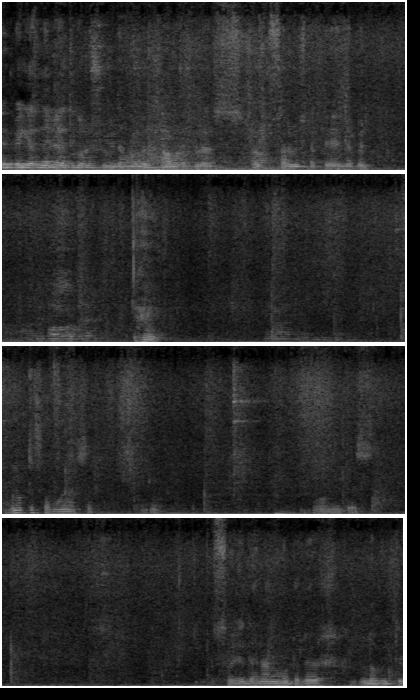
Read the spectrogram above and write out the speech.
এই প্যাকেজ নিলে এতে করে সুবিধা হবে খাবার প্লাস সব সার্ভিসটা পেয়ে যাবেন। হ্যাঁ। আমার তো সময় আছে। সৈয়দ হানান হোটেলের লবিতে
